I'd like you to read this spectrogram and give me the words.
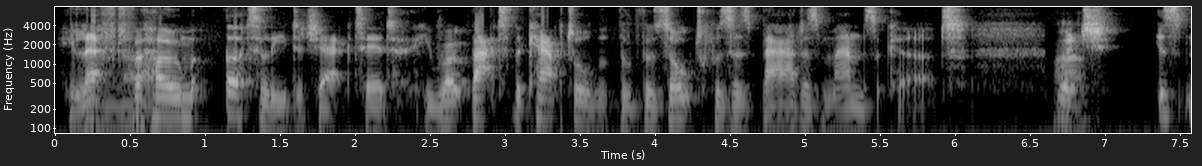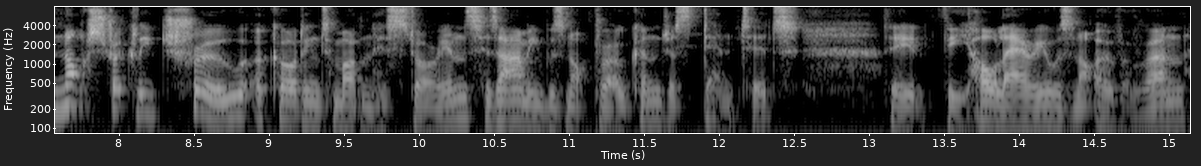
He left for home utterly dejected. He wrote back to the capital that the result was as bad as Manzikert, which is not strictly true according to modern historians. His army was not broken, just dented. The, the whole area was not overrun.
